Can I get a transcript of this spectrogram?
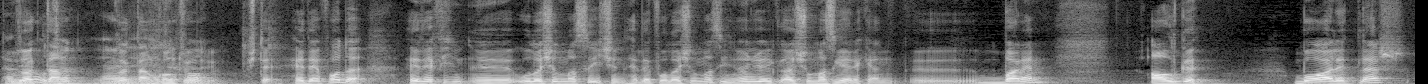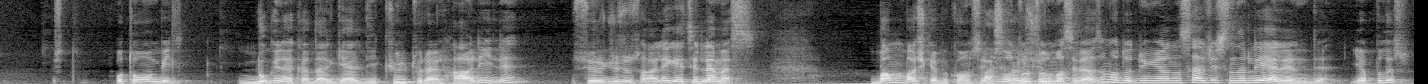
Tabii uzaktan olacak. Yani uzaktan kontrol o. ediyor. İşte hedef o da hedefin e, ulaşılması için, hedefe ulaşılması için öncelikle aşılması gereken e, barem algı. Bu aletler işte, otomobil bugüne kadar geldiği kültürel haliyle sürücüsüz hale getirilemez. bambaşka bir konseptin Başka bir şey oturtulması lazım. O da dünyanın sadece sınırlı yerlerinde yapılır.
